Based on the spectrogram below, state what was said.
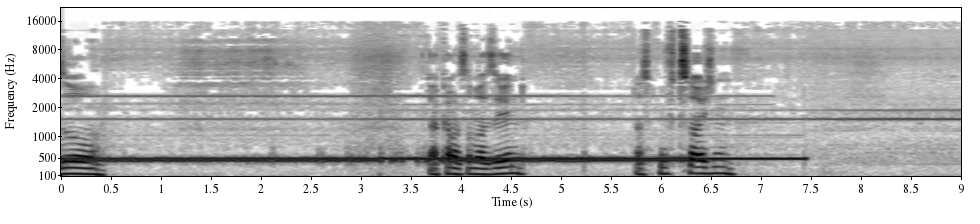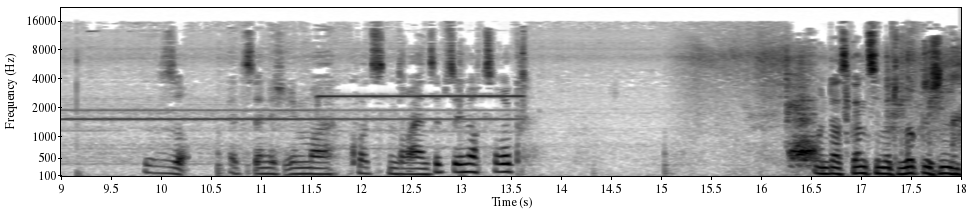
So. Da kann man es nochmal sehen. Das Rufzeichen. So. Jetzt sende ich ihm mal kurz den 73 noch zurück. Und das Ganze mit wirklichen,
